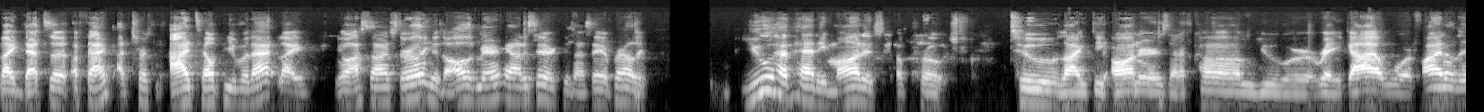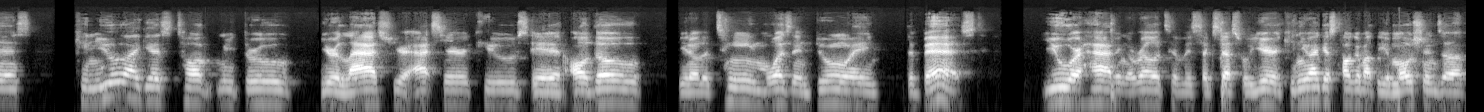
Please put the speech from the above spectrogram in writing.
like that's a, a fact. I trust. I tell people that like you know I signed Sterling. He's all American out of Syracuse. I say it proudly. You have had a modest approach to like the honors that have come. You were a Ray Guy Award finalist. Can you, I guess, talk me through your last year at Syracuse? And although you know the team wasn't doing the best, you were having a relatively successful year. Can you, I guess, talk about the emotions of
